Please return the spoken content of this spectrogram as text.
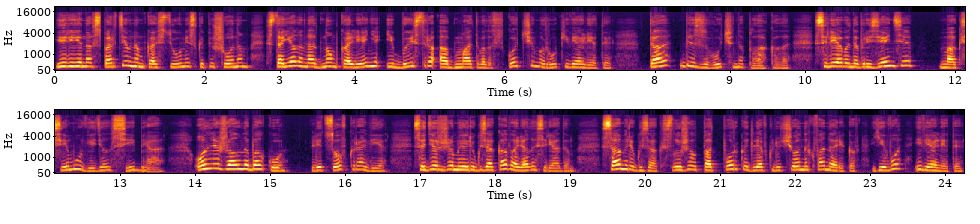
Ирина в спортивном костюме с капюшоном стояла на одном колене и быстро обматывала скотчем руки Виолеты. Та беззвучно плакала. Слева на брезенте Максим увидел себя. Он лежал на боку, лицо в крови. Содержимое рюкзака валялось рядом. Сам рюкзак служил подпоркой для включенных фонариков, его и Виолетты.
